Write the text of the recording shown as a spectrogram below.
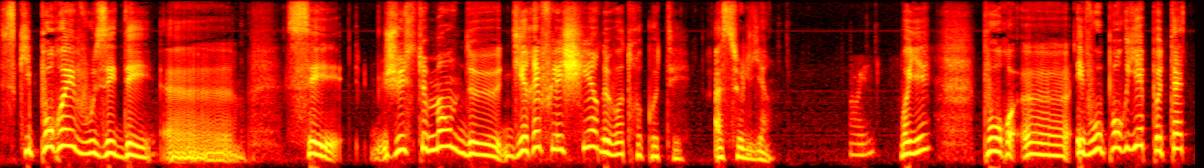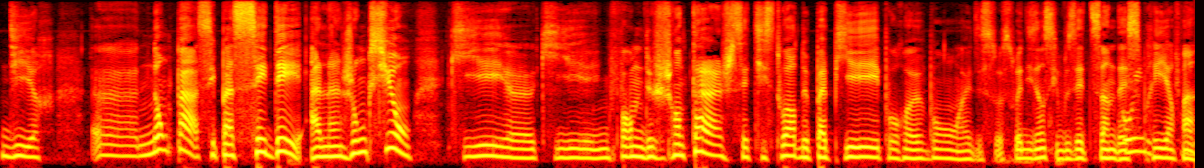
ce qui pourrait vous aider, euh, c'est justement de d'y réfléchir de votre côté à ce lien. oui, voyez? Pour euh, et vous pourriez peut-être dire euh, non pas c'est pas céder à l'injonction qui est euh, qui est une forme de chantage cette histoire de papier pour euh, bon euh, so- soi-disant si vous êtes sain d'esprit enfin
